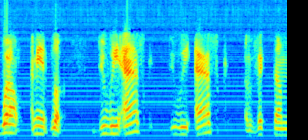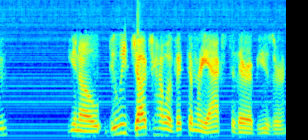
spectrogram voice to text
Well, I mean, look, do we ask do we ask a victim you know, do we judge how a victim reacts to their abuser?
